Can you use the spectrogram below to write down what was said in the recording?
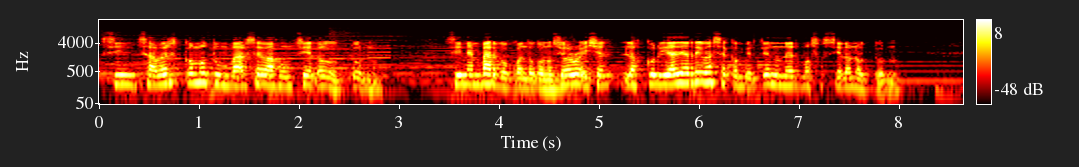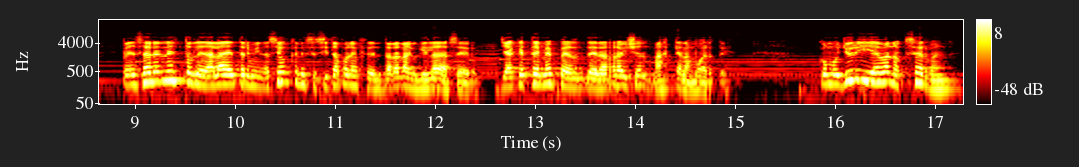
sin saber cómo tumbarse bajo un cielo nocturno. Sin embargo, cuando conoció a Rachel, la oscuridad de arriba se convirtió en un hermoso cielo nocturno. Pensar en esto le da la determinación que necesita para enfrentar a la anguila de acero, ya que teme perder a Rachel más que a la muerte. Como Yuri y Evan observan,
